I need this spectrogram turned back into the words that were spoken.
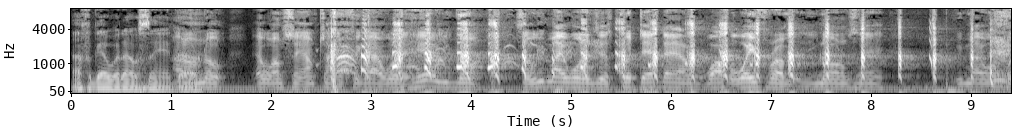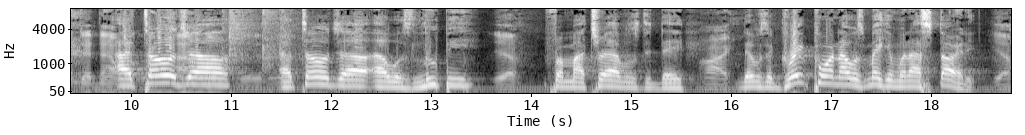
I forgot what I was saying. I don't know. That's what I'm saying. I'm trying to figure out where the hell you going. So we might want to just put that down, walk away from it. You know what I'm saying? We might want to put that down. I told I y'all. I told y'all I was loopy Yeah. from my travels today. All right. There was a great point I was making when I started. Yeah.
